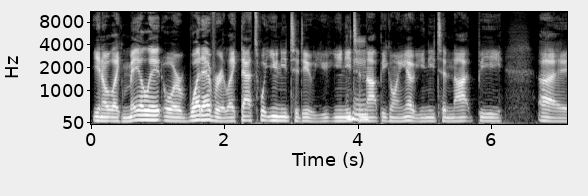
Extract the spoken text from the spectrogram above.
you know, like mail it or whatever, like that's what you need to do. You you need to not be going out. You need to not be uh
